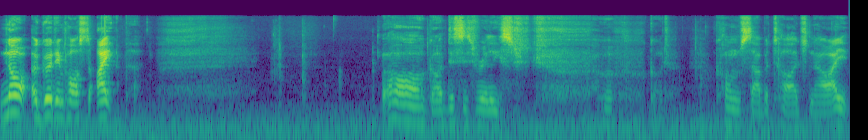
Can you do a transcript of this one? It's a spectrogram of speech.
not a good imposter. I. Oh god, this is really. Oh god, com sabotage now. I.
